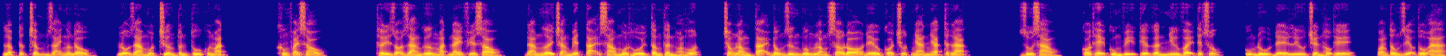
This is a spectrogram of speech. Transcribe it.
lập tức chậm rãi ngầm đầu, lộ ra một trường tuấn tú khuôn mặt. Không phải sáu. Thấy rõ ràng gương mặt này phía sau, đám người chẳng biết tại sao một hồi tâm thần hoảng hốt, trong lòng tại bông dưng bông lòng sau đó đều có chút nhàn nhạt thất lạc. Dù sao, có thể cùng vị kia gần như vậy tiếp xúc, cũng đủ để lưu truyền hậu thế quang tông diệu tổ a,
